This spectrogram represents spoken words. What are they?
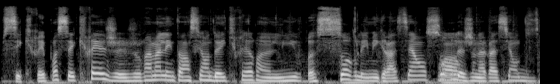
secret, pas secret. J'ai vraiment l'intention d'écrire un livre sur l'immigration, sur Wow. la génération, du, tu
